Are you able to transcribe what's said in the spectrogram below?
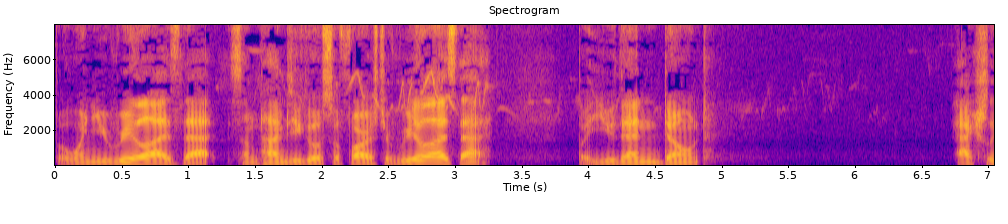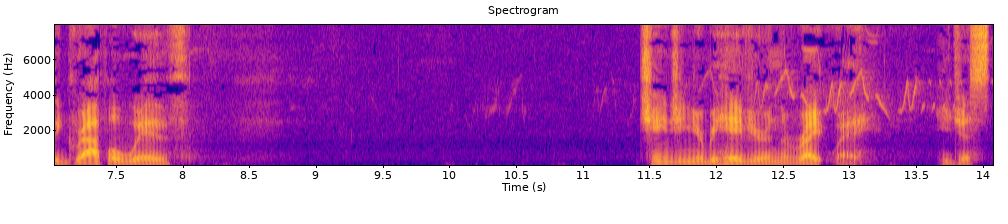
But when you realize that, sometimes you go so far as to realize that, but you then don't actually grapple with changing your behavior in the right way. You just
